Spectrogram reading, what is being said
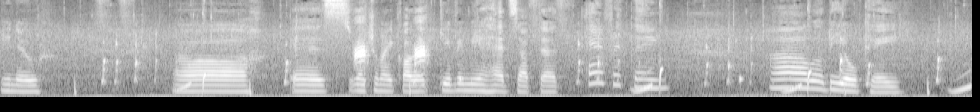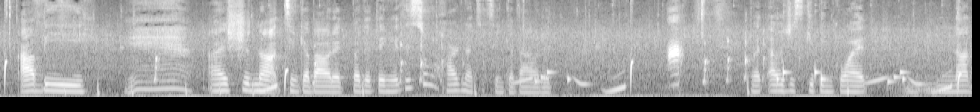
you know, uh, is what you might call it, giving me a heads up that everything uh, will be okay. I'll be. Yeah I should not think about it, but the thing is, it's so hard not to think about it. But I was just keeping quiet, not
